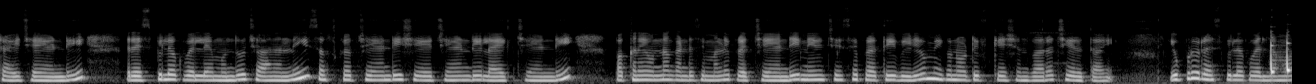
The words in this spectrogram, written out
ట్రై చేయండి. రెసిపీలోకి వెళ్ళే ముందు ఛానల్ని సబ్స్క్రైబ్ చేయండి షేర్ చేయండి లైక్ చేయండి. పక్కనే ఉన్న గంట సింబల్ని ప్రెస్ చేయండి. నేను చేసే ప్రతి వీడియో మీకు నోటిఫికేషన్ ద్వారా చేరుతాయి. ఇప్పుడు రెసిపీలోకి వెళ్దామా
